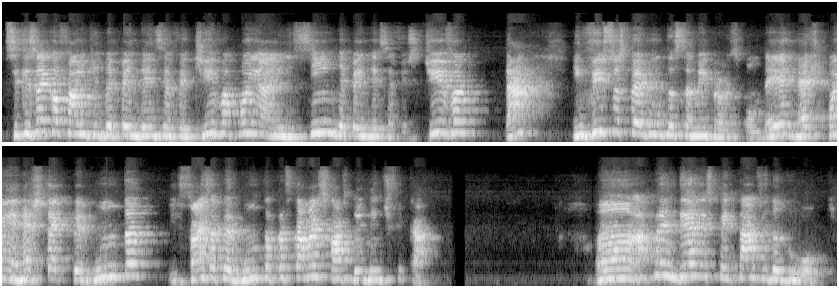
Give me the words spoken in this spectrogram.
Se quiser que eu fale de dependência afetiva, põe aí sim, dependência afetiva, tá? Envie suas perguntas também para responder. Põe hashtag pergunta e faz a pergunta para ficar mais fácil de identificar. Uh, aprender a respeitar a vida do outro,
